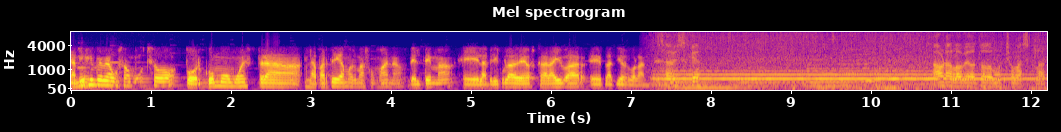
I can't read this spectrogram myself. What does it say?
A mí siempre me ha gustado mucho por cómo muestra la parte, digamos, más humana del tema eh, la película de Oscar Aybar, eh, Platillos Volantes. ¿Sabes qué? Ahora lo veo todo mucho más claro.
